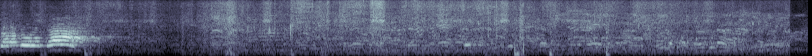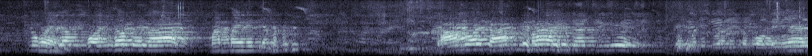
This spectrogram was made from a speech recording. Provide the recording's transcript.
สำลุงค่ะลูกยังขวัญครับเวลา มันไม่ได้เดี๋ยวมันสามร้อยสามสิบห้านาทีมันสวนกระบอกเอง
